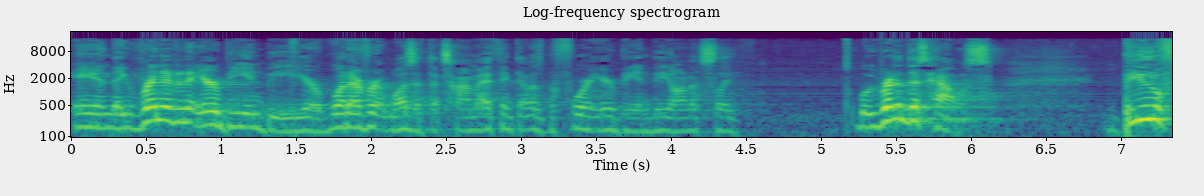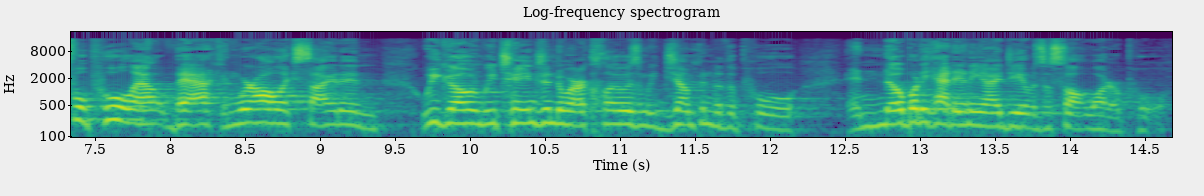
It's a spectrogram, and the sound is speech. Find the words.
and they rented an Airbnb or whatever it was at the time. I think that was before Airbnb, honestly. We rented this house. Beautiful pool out back, and we're all excited. And we go and we change into our clothes and we jump into the pool, and nobody had any idea it was a saltwater pool.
